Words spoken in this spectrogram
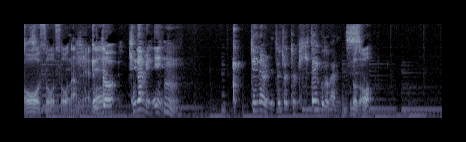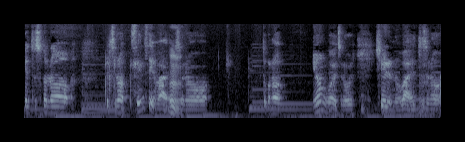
おお、そうそうなんだよね。えっと、ちなみに、うん、ちなみにちょっと聞きたいことがあります。どうぞ。えっと、その、その先生は、うんその、えっと、この日本語をその教えるのは、えっと、その、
